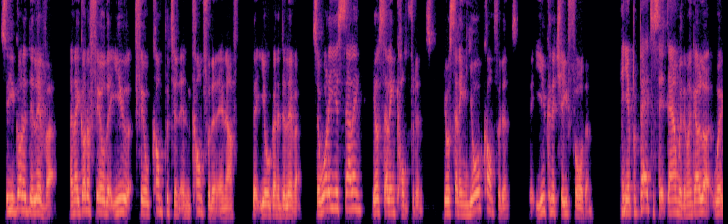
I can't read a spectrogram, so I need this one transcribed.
So you've got to deliver. And they've got to feel that you feel competent and confident enough that you're going to deliver. So, what are you selling? You're selling confidence. You're selling your confidence that you can achieve for them. And you're prepared to sit down with them and go, look, we're,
